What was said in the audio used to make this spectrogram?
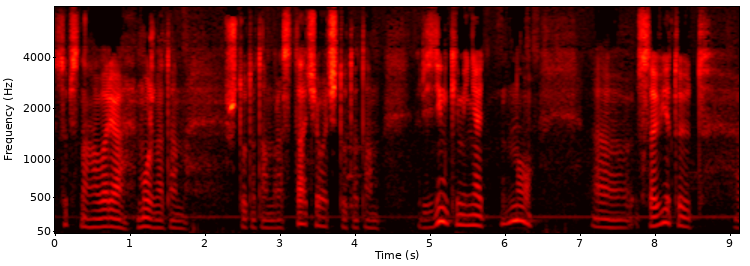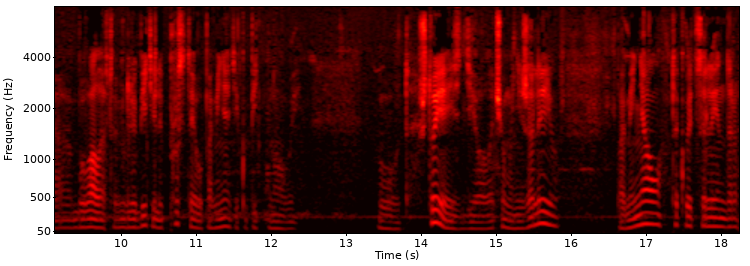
Собственно говоря, можно там что-то там растачивать, что-то там резинки менять, но э, советуют э, бывалые автолюбители просто его поменять и купить новый. Вот. Что я и сделал, о чем и не жалею. Поменял такой цилиндр.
